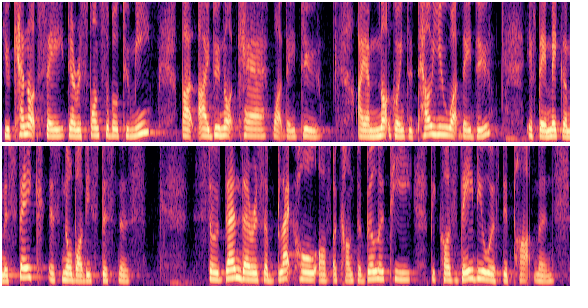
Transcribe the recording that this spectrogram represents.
You cannot say they're responsible to me, but I do not care what they do. I am not going to tell you what they do. If they make a mistake, it's nobody's business. So then there is a black hole of accountability because they deal with departments.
